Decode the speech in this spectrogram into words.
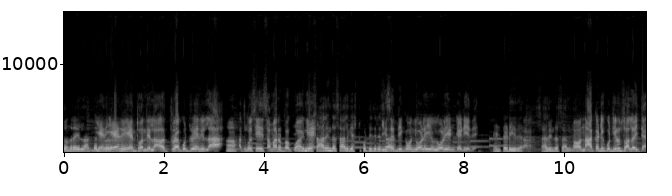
ತೊಂದರೆ ಇಲ್ಲ ಅಂತ ಏನ್ ನೀವು- ಏನು ಏನ್ ಇಲ್ಲ. ಹತ್ರ ಕೊಟ್ರು ಏನಿಲ್ಲ. ಹಾ. ಅದಕ್ಕೋಸಿ ಈಗ ಸಮರ್ಪಕವಾಗಿ ನೀವು ಸಾಲಿಂದ ಸಾಲಿಗೆ ಎಷ್ಟು ಕೊಟ್ಟಿದ್ದೀರಿ ಈ ಸರ್? ಸದ್ಯಕ್ಕೆ ಒಂದ್ ಏಳು ಏಳು ಎಂಟು ಅಡಿ ಇದೆ. ಎಂಟು ಅಡಿ ಇದೆ. ಸಾಲಿಂದ ಸಾಲಿಗೆ. ನಾಲ್ಕು ಅಡಿ ಕೊಟ್ಟಿರೋ ಸಾಲು ಐತೆ.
